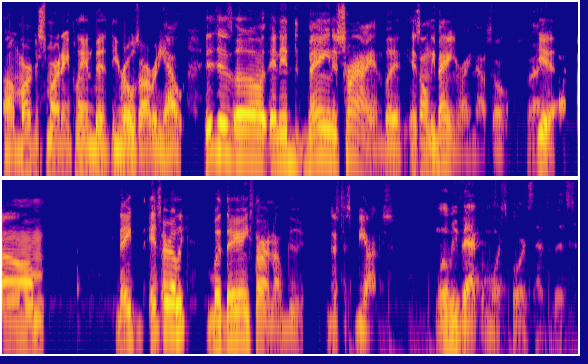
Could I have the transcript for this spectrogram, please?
Um, Marcus Smart ain't playing best. D Rose already out. It's just uh, and it Bane is trying, but it's only Bane right now. So Right. yeah. Um, they it's early, but they ain't starting off good. Just to be honest. We'll be back with more sports after this.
